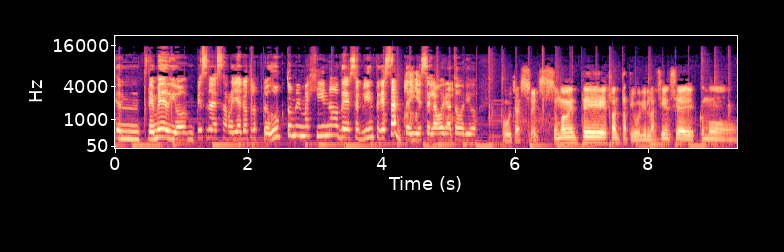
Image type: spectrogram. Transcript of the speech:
entre medio empiezan a desarrollar otros productos, me imagino, debe ser bien interesante y ese laboratorio. Puchas, es sumamente fantástico, porque la ciencia es como...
